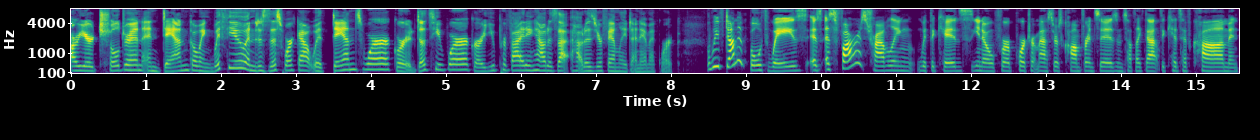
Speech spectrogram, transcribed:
are your children and Dan going with you and does this work out with Dan's work or does he work or are you providing how does that how does your family dynamic work? We've done it both ways. As as far as traveling with the kids, you know, for portrait masters conferences and stuff like that, the kids have come and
